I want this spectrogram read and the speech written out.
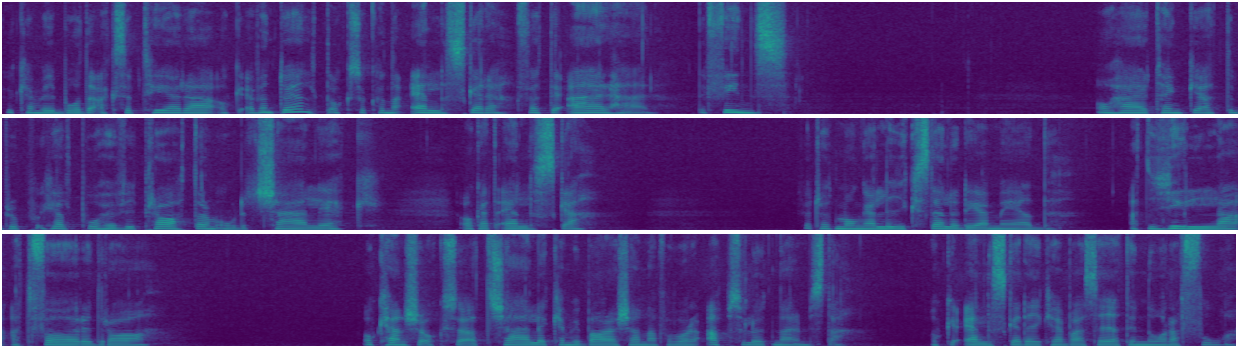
hur kan vi både acceptera och eventuellt också kunna älska det för att det är här. Det finns. Och här tänker jag att det beror helt på hur vi pratar om ordet kärlek och att älska. Jag tror att många likställer det med att gilla, att föredra. Och kanske också att kärlek kan vi bara känna för våra absolut närmsta. Och jag älskar dig kan jag bara säga att det är några få.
